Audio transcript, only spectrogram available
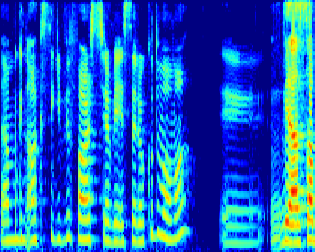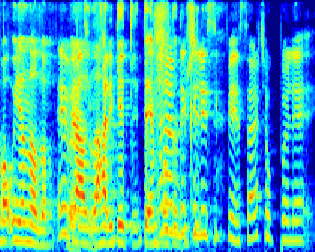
Ben bugün aksi gibi Farsça bir eser okudum ama e, Biraz sabah uyanalım. Evet. Biraz da hareketli tempoda hem de bir şey. klasik bir eser. Çok böyle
